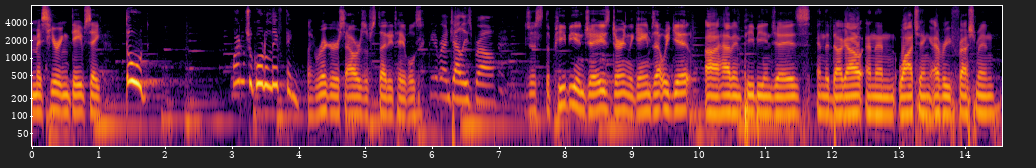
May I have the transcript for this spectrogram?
I miss hearing Dave say, dude, why don't you go to lifting? Like rigorous hours of study tables. Peter butter and jellies, bro. Just the PB and J's during the games that we get. Uh, having PB and J's in the dugout, and then watching every freshman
